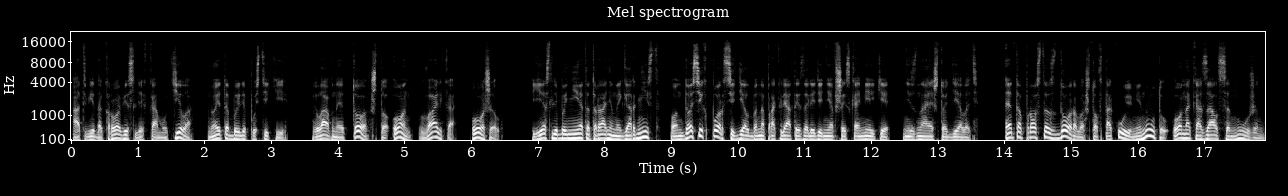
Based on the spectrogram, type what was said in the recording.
От вида крови слегка мутило, но это были пустяки. Главное то, что он, Валька, ожил. Если бы не этот раненый гарнист, он до сих пор сидел бы на проклятой заледеневшей скамейке, не зная, что делать. Это просто здорово, что в такую минуту он оказался нужен.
